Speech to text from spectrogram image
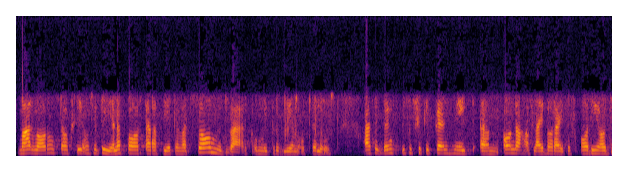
Maar waar ons dalk sê ons het 'n hele paar terapeute wat saam moet werk om die probleem op te los as ek dink spesifieke kind met ehm um, aandagafleibaarheid of ADHD,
